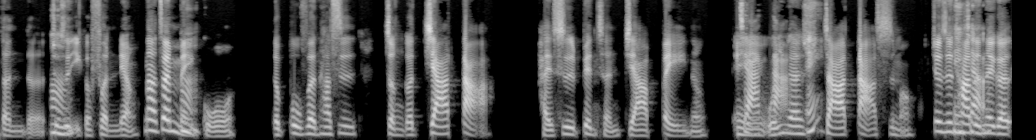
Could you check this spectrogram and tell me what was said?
等的，就是一个分量。那在美国的部分，它是整个加大还是变成加倍呢？加我应该加大是吗？就是它的那个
